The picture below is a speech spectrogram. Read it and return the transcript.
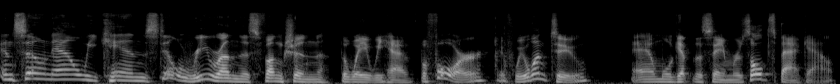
And so now we can still rerun this function the way we have before if we want to, and we'll get the same results back out.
